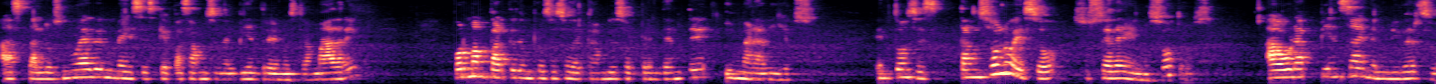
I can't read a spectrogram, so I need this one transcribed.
hasta los nueve meses que pasamos en el vientre de nuestra madre, forman parte de un proceso de cambio sorprendente y maravilloso. Entonces, tan solo eso sucede en nosotros. Ahora piensa en el universo.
